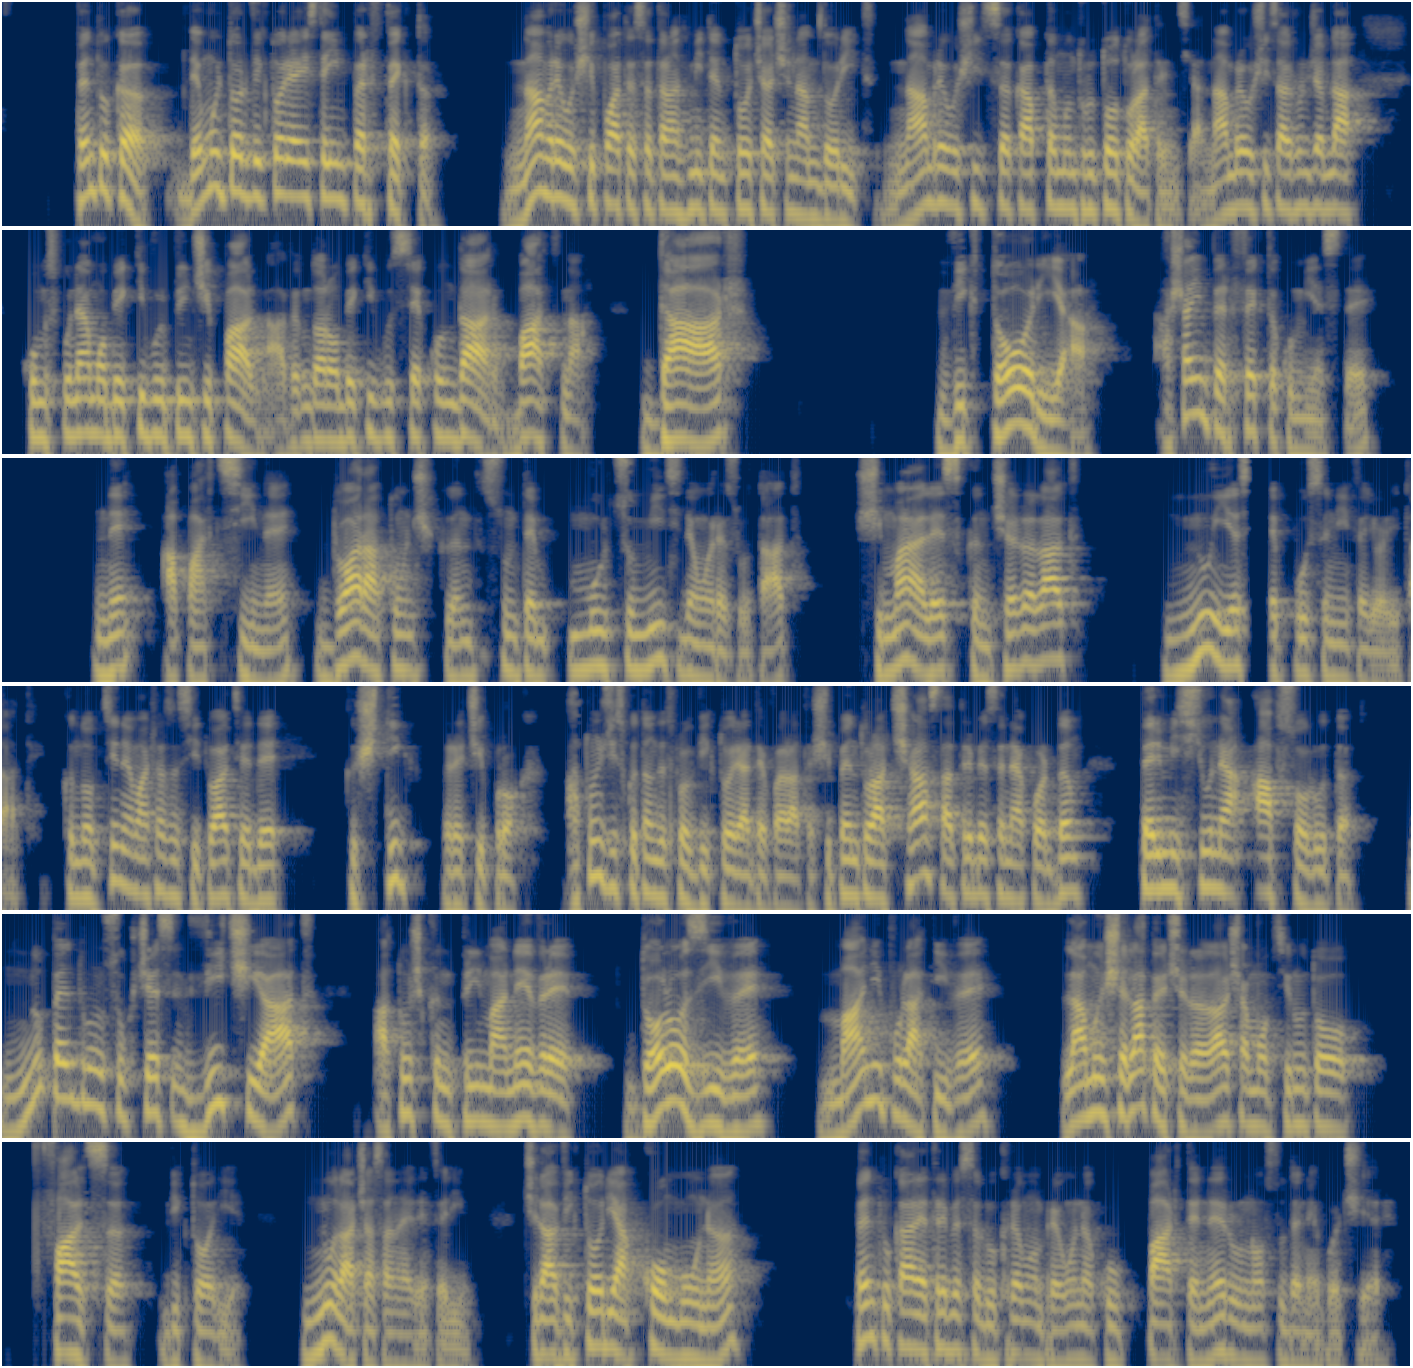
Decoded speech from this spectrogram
Pentru că, de multe ori, victoria este imperfectă. N-am reușit poate să transmitem tot ceea ce ne-am dorit. N-am reușit să captăm într totul atenția. N-am reușit să ajungem la, cum spuneam, obiectivul principal. Avem doar obiectivul secundar, batna. Dar victoria, așa imperfectă cum este, ne aparține doar atunci când suntem mulțumiți de un rezultat și mai ales când celălalt nu este pus în inferioritate. Când obținem această situație de câștig reciproc, atunci discutăm despre o victorie adevărată și pentru aceasta trebuie să ne acordăm permisiunea absolută. Nu pentru un succes viciat atunci când prin manevre dolozive, manipulative, L-am înșelat pe celălalt și am obținut o falsă victorie. Nu la aceasta ne referim, ci la victoria comună pentru care trebuie să lucrăm împreună cu partenerul nostru de negociere.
